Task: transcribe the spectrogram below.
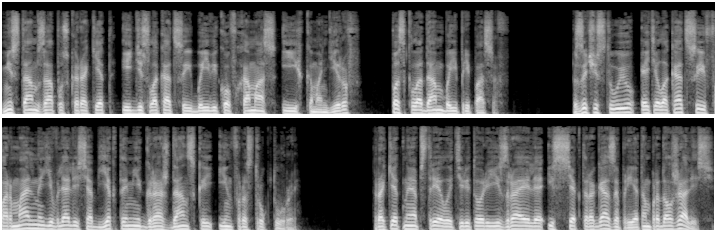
местам запуска ракет и дислокации боевиков Хамас и их командиров, по складам боеприпасов. Зачастую эти локации формально являлись объектами гражданской инфраструктуры. Ракетные обстрелы территории Израиля из сектора Газа при этом продолжались,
